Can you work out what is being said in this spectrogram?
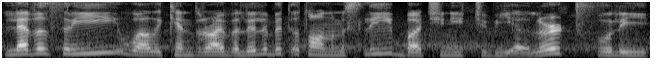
Level three, well, it can drive a little bit autonomously, but you need to be alert, fully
